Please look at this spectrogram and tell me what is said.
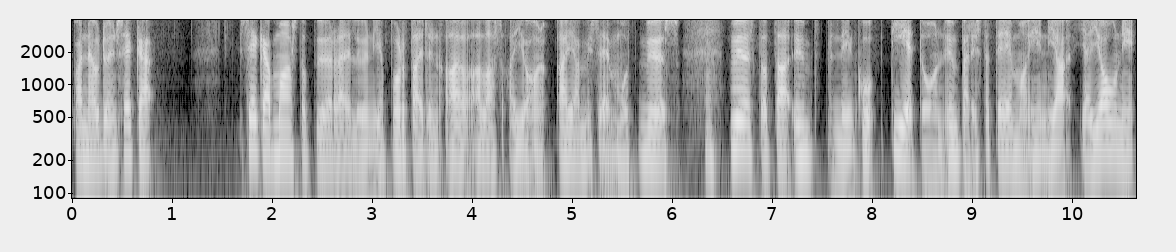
paneuduin sekä, sekä maastopyöräilyyn ja portaiden alas ajamiseen, mutta myös, mm. myös tota, ymp, niin kuin tietoon, ympäristöteemoihin. Ja, ja Jouni,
